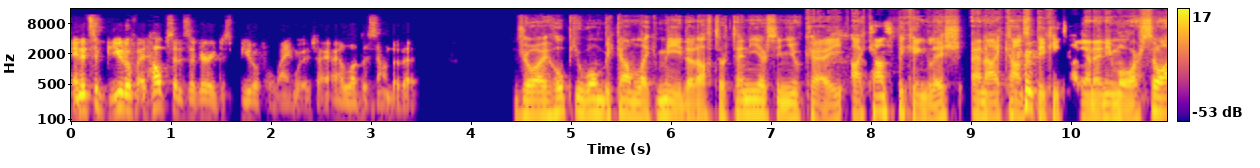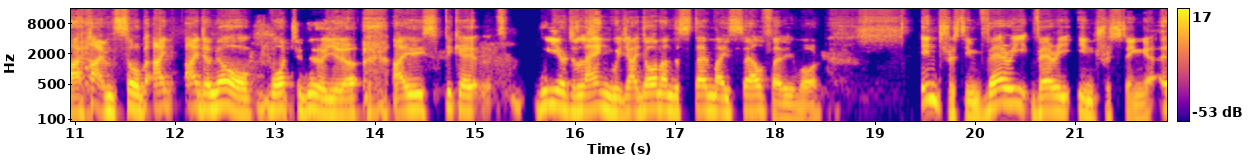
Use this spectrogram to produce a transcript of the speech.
and it's a beautiful. It helps that it's a very just beautiful language. I, I love the sound of it. Joe, I hope you won't become like me that after 10 years in UK, I can't speak English and I can't speak Italian anymore. So I, I'm so, I, I don't know what to do, you know. I speak a weird language. I don't understand myself anymore. Interesting, very, very interesting. Uh,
